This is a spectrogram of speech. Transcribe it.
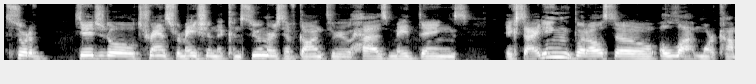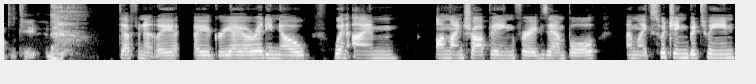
sort of digital transformation that consumers have gone through has made things exciting, but also a lot more complicated. Definitely. I agree. I already know when I'm online shopping, for example, I'm like switching between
